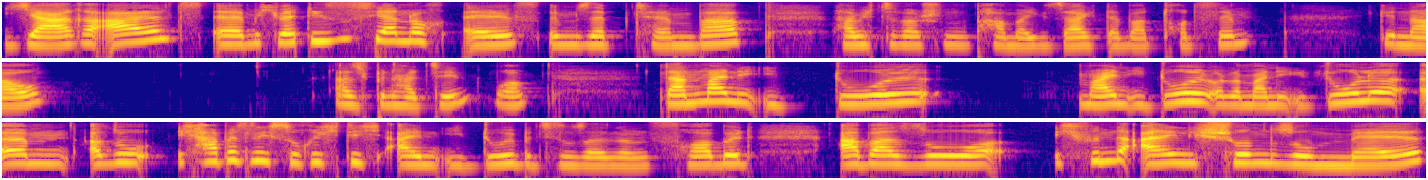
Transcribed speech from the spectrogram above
Jahre alt. Ähm, ich werde dieses Jahr noch elf im September. Habe ich zwar schon ein paar Mal gesagt, aber trotzdem. Genau. Also ich bin halt zehn. Wow. Dann meine Idol, mein Idol oder meine Idole. Ähm, also ich habe jetzt nicht so richtig ein Idol beziehungsweise ein Vorbild, aber so, ich finde eigentlich schon so Mel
